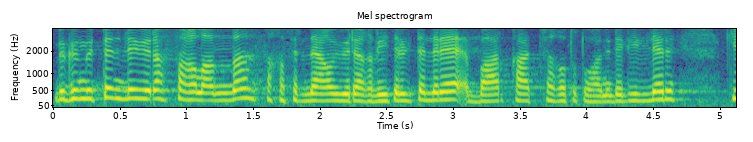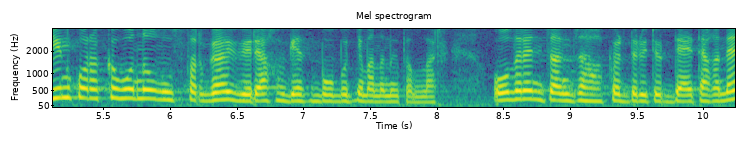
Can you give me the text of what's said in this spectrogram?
Бүгін үттен үлі үйрақ сағаланына сақасырдағы үйрақ рейтелітелері бар қатшағы тұтуған үлелілер, кейін қорақы оны ұлыстарға үйрақ үгез болбуд неманын ұтылар. Ол әрін жаңжаға көрдір үтірді әтағыны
